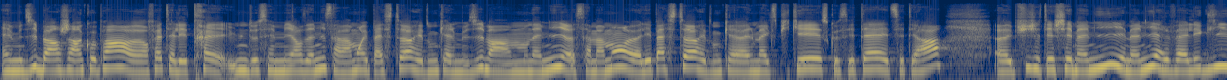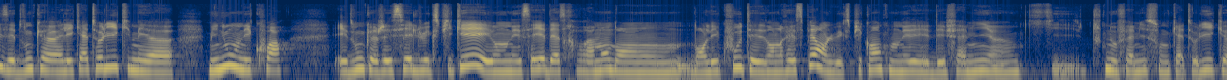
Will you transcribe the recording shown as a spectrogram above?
Elle me dit, ben, j'ai un copain, euh, en fait, elle est très, une de ses meilleures amies, sa maman est pasteur, et donc elle me dit, ben, mon amie, euh, sa maman, euh, elle est pasteur, et donc elle m'a expliqué ce que c'était, etc. et puis j'étais chez mamie, et mamie, elle va à l'église, et donc elle est catholique, mais, mais nous, on est quoi? Et donc j'ai essayé de lui expliquer et on essayait d'être vraiment dans, dans l'écoute et dans le respect en lui expliquant qu'on est des familles qui toutes nos familles sont catholiques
